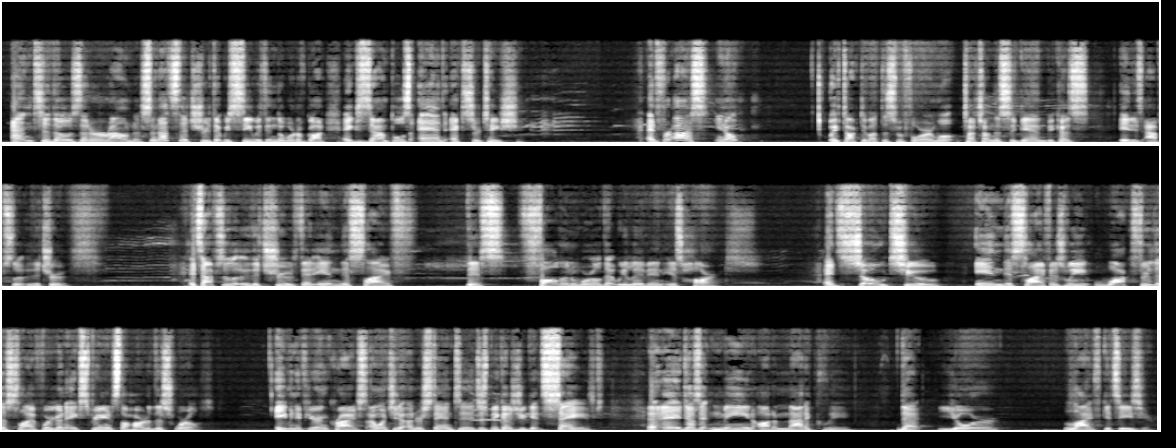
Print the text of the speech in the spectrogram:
and to those that are around us. And that's the truth that we see within the Word of God examples and exhortation. And for us, you know, we've talked about this before, and we'll touch on this again because it is absolutely the truth. It's absolutely the truth that in this life, this fallen world that we live in is hard. And so too, in this life, as we walk through this life, we're going to experience the heart of this world. Even if you're in Christ, I want you to understand today, just because you get saved, it doesn't mean automatically that your life gets easier.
